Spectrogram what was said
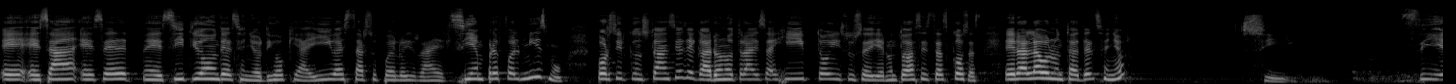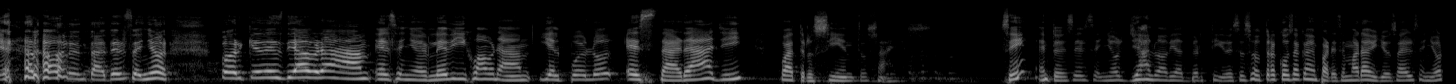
eh, esa, ese eh, sitio donde el Señor dijo que ahí iba a estar su pueblo Israel. Siempre fue el mismo. Por circunstancias llegaron otra vez a Egipto y sucedieron todas estas cosas. ¿Era la voluntad del Señor? Sí. Sí, era la voluntad del Señor. Porque desde Abraham, el Señor le dijo a Abraham, y el pueblo estará allí 400 años. ¿Sí? Entonces el Señor ya lo había advertido. Esa es otra cosa que me parece maravillosa del Señor.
